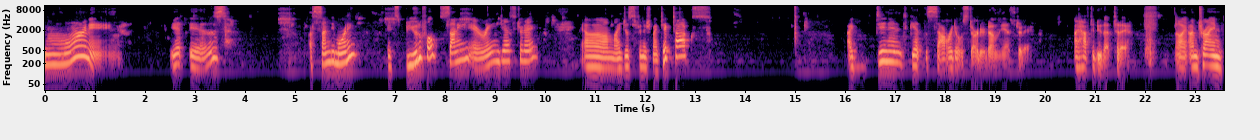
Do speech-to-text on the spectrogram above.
morning. It is a Sunday morning. It's beautiful, sunny. It rained yesterday. Um, I just finished my TikToks. I didn't get the sourdough starter done yesterday. I have to do that today. I, I'm trying.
